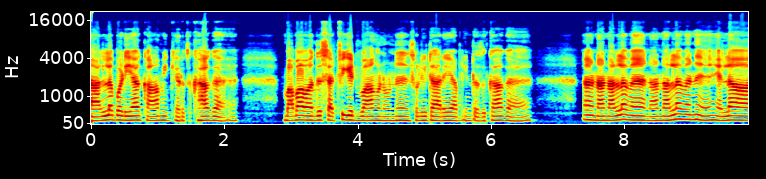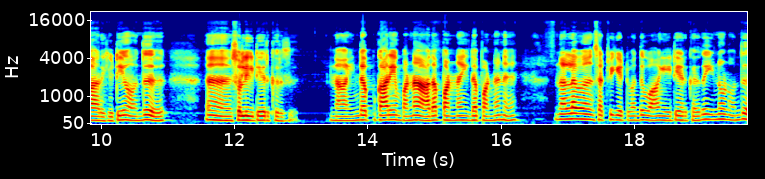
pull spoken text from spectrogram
நல்லபடியாக காமிக்கிறதுக்காக பாபா வந்து சர்டிஃபிகேட் வாங்கணும்னு சொல்லிட்டாரே அப்படின்றதுக்காக நான் நல்லவன் நான் நல்லவன்னு எல்லார்கிட்டேயும் வந்து சொல்லிக்கிட்டே இருக்கிறது. நான் இந்த காரியம் பண்ணேன் அதை பண்ணேன் இதை பண்ணேன்னு நல்ல சர்டிஃபிகேட் வந்து வாங்கிக்கிட்டே இருக்கிறது. இன்னொன்று வந்து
